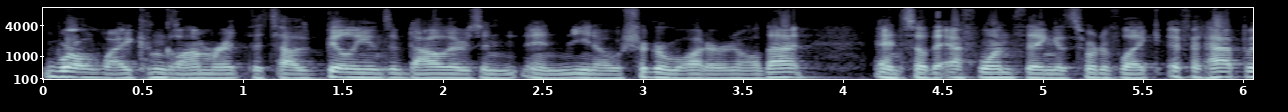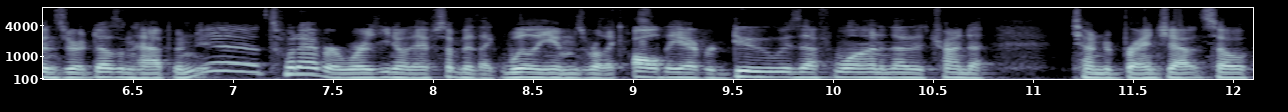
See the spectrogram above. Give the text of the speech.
worldwide conglomerate that has billions of dollars in, in you know sugar water and all that. And so the F one thing is sort of like if it happens or it doesn't happen, yeah, it's whatever. Whereas you know they have something like Williams, where like all they ever do is F one, and they're trying to trying to branch out. So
